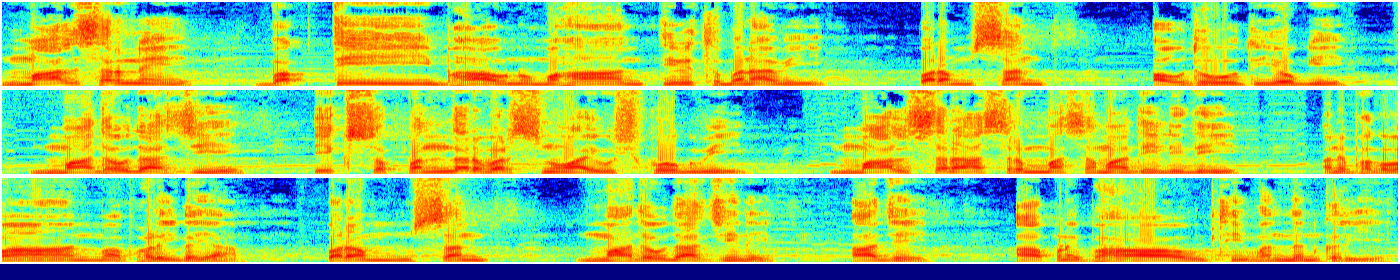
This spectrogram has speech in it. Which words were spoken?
માલસરને ભક્તિ ભાવનું મહાન તીર્થ બનાવી પરમ સંત અવધૂત યોગી માધવદાસજીએ એકસો પંદર વર્ષનું આયુષ ભોગવી માલસર આશ્રમમાં સમાધિ લીધી અને ભગવાનમાં ભળી ગયા. પરમ સંત માધવદાસજીને આજે આપણે ભાવથી વંદન કરીએ.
